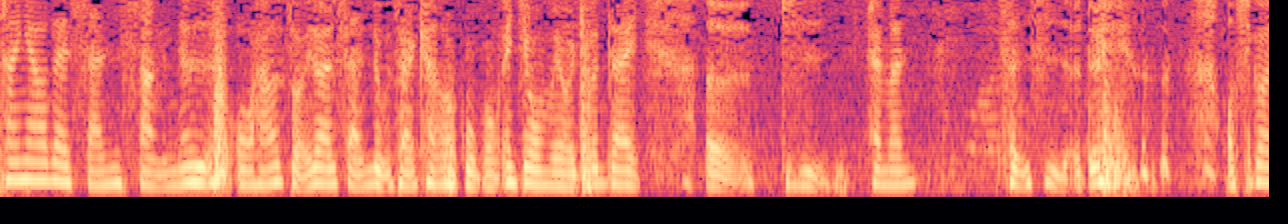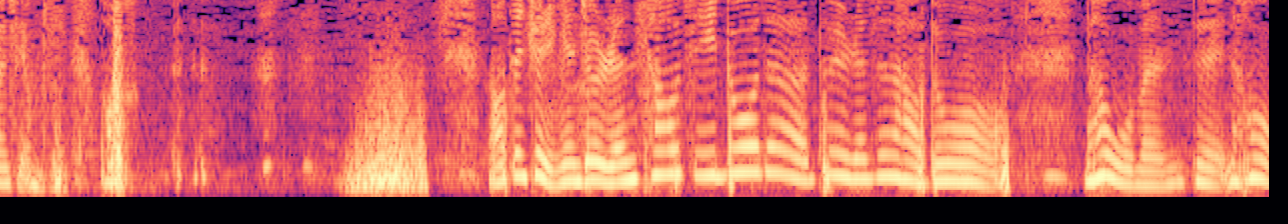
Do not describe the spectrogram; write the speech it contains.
它应该要在山上，就是我还要走一段山路才看到故宫，哎，结果没有，就在呃，就是还蛮城市的，对，好奇怪的形容词，好，然后进去里面就人超级多的，对，人真的好多。哦。然后我们对，然后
